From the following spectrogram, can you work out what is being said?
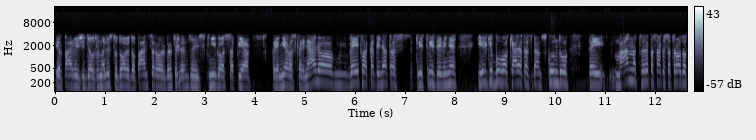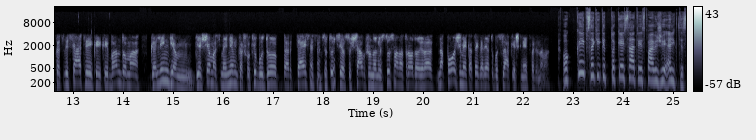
ir pavyzdžiui dėl žurnalistų Davido Pancero ir Britų knygos apie premjero skvernelio veiklą kabinetas 339 irgi buvo keletas bent skundų. Tai man atvirai pasakius atrodo, kad visi atvejai, kai, kai bandoma galingiam viešiem asmenim kažkokiu būdu per teisinės institucijas užšiauk žurnalistus, man atrodo, yra na, požymiai, kad tai galėtų būti slepieškiniai vadinama. O kaip, sakykit, tokiais atvejais, pavyzdžiui, elgtis?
